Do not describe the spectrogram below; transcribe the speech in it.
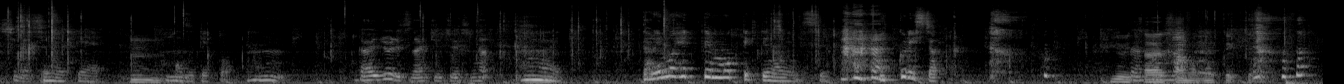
締めて。締めて。うん片付けと、うん。大充実な一日ですね。はい。誰も減点持ってきてないんですよ。びっくりしちゃった。唯一あやさんが持ってきて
